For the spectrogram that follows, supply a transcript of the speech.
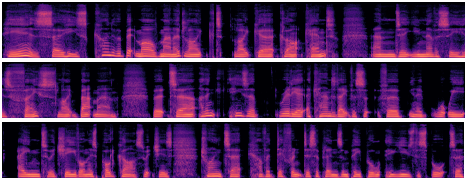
He is. So he's kind of a bit mild mannered, like like uh, Clark Kent, and uh, you never see his face like Batman. But uh, I think he's a really a, a, candidate for for you know what we aim to achieve on this podcast, which is trying to cover different disciplines and people who use the sport to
